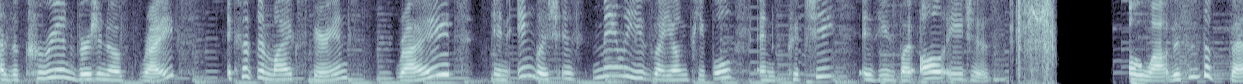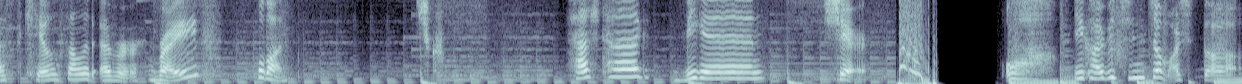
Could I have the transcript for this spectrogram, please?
as a Korean version of right, except in my experience, right in English is mainly used by young people and Gucci is used by all ages. Oh wow, this is the best kale salad ever, right? Hold on. Hashtag vegan share. 와, 이 갈비 진짜 맛있다.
